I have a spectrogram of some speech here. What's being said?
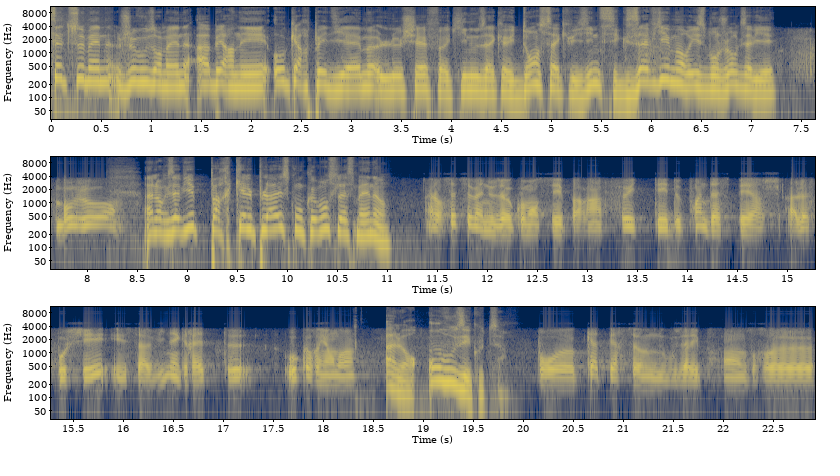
Cette semaine, je vous emmène à Bernay, au Carpe Diem. Le chef qui nous accueille dans sa cuisine, c'est Xavier Maurice. Bonjour Xavier. Bonjour. Alors Xavier, par quel plat est-ce qu'on commence la semaine? Alors cette semaine, nous allons commencer par un feuilleté de pointe d'asperge à l'œuf poché et sa vinaigrette au coriandre. Alors, on vous écoute. Pour 4 personnes, vous allez prendre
